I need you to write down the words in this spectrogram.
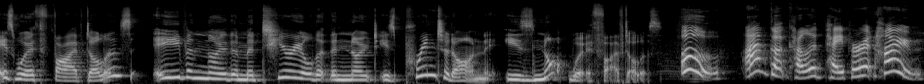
is worth $5, even though the material that the note is printed on is not worth $5. Oh, I've got coloured paper at home.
